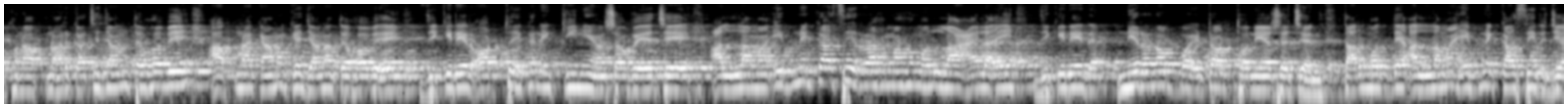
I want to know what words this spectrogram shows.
এখন আপনার কাছে জানতে হবে, আপনাকে আমাকে জানাতে হবে জিকিরের অর্থ এখানে কিনে আসা হয়েছে। আল্লামা ইবনে কাসির রাহমাহমুল্লাহ আলাই জিকিরের নিরানব্বইটা অর্থ নিয়ে এসেছেন। তার মধ্যে আল্লামা ইবনে কাসির যে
